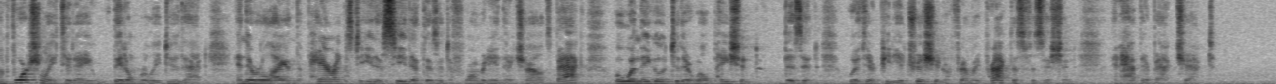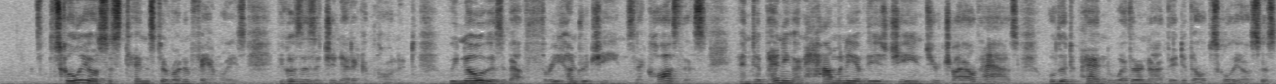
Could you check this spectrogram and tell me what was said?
Unfortunately, today, they don't really do that, and they rely on the parents to either see that there's a deformity in their child's back, or when they go to their well patient visit with their pediatrician or family practice physician and have their back checked. Scoliosis tends to run in families because there's a genetic component. We know there's about 300 genes that cause this, and depending on how many of these genes your child has will depend whether or not they develop scoliosis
